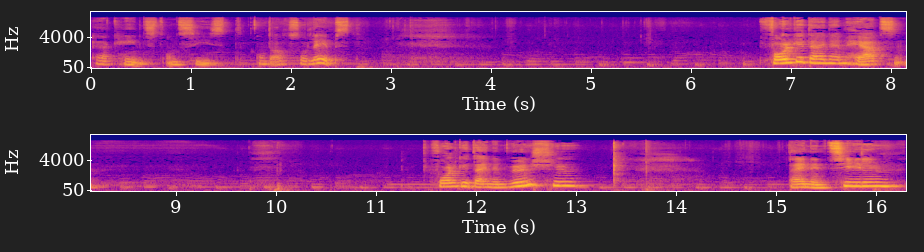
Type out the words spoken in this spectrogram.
erkennst und siehst und auch so lebst. Folge deinem Herzen. Folge deinen Wünschen. deinen Zielen,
